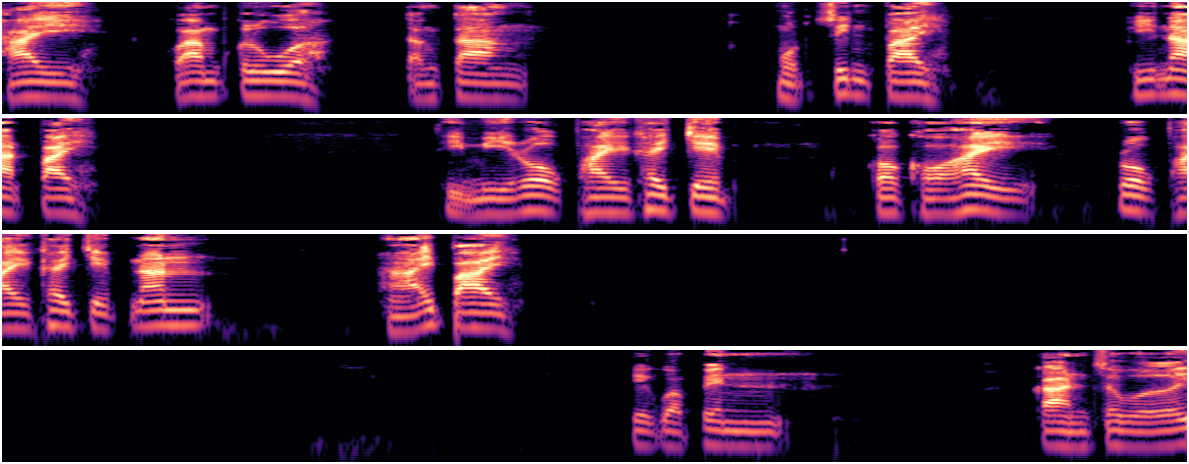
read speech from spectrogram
ภัยความกลัว ต่างๆ หมดสิ้นไป พินาศไป ที่มีโรคภัยไข้เจ็บ ก็ขอให้โรคภัยไข้เจ็บนั้น หายไป เรียกว่าเป็นการเสวย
